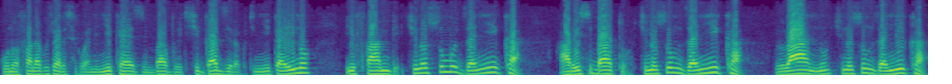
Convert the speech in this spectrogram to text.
hunofanira kutarisirwa nenyika yezimbabwe tichigadzira kuti nyika ino ifambe. Chinosumudza nyika harisi bato chinosumudza nyika vanhu chinosumudza nyika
